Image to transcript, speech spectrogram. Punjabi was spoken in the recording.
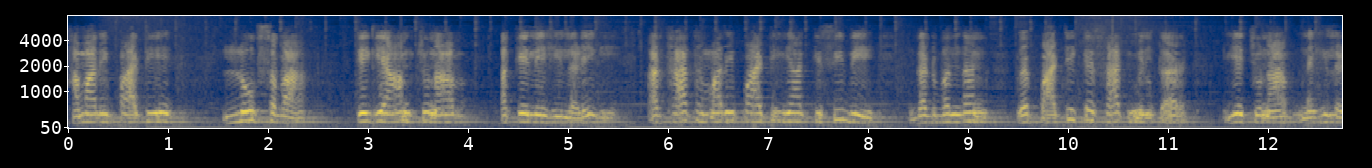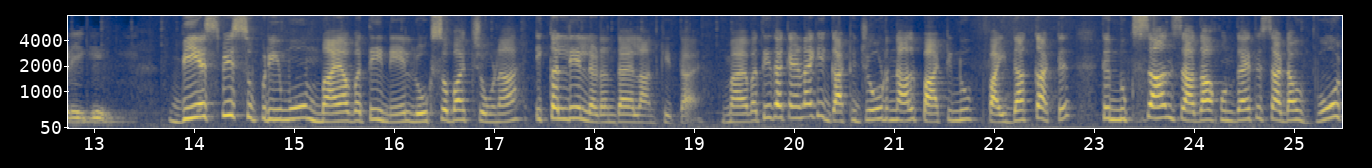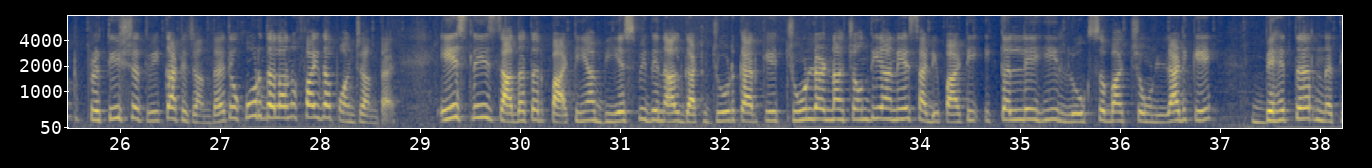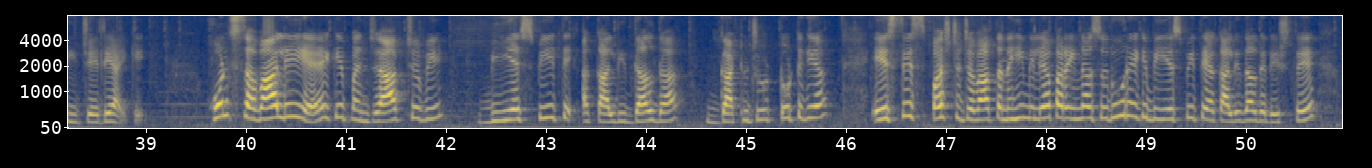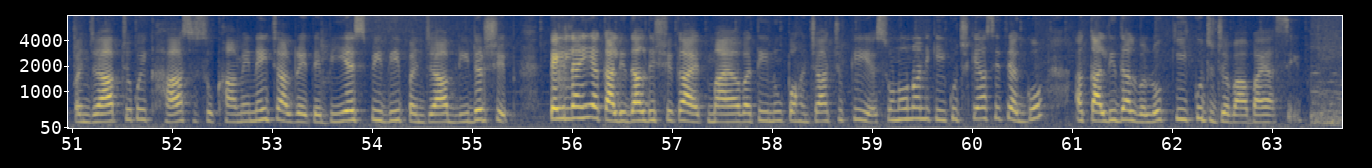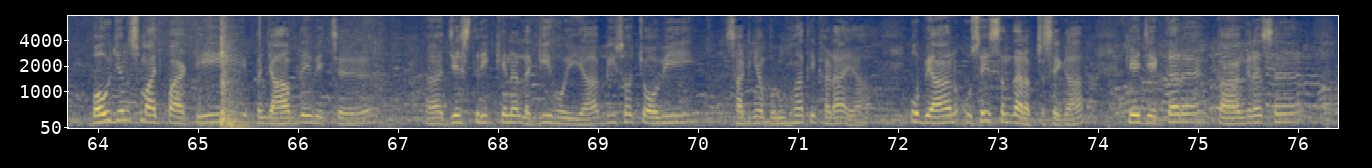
हमारी पार्टी लोकसभा के ये आम चुनाव अकेले ही लड़ेगी अर्थात हमारी पार्टी यहाँ किसी भी गठबंधन व पार्टी के साथ मिलकर ये चुनाव नहीं लड़ेगी ਬੀਐਸਪੀ ਸੁਪਰੀਮੋ ਮਾਇਆਵਤੀ ਨੇ ਲੋਕ ਸਭਾ ਚੋਣਾਂ ਇਕੱਲੇ ਲੜਨ ਦਾ ਐਲਾਨ ਕੀਤਾ ਹੈ ਮਾਇਆਵਤੀ ਦਾ ਕਹਿਣਾ ਹੈ ਕਿ ਗੱਠਜੋੜ ਨਾਲ ਪਾਰਟੀ ਨੂੰ ਫਾਇਦਾ ਘੱਟ ਤੇ ਨੁਕਸਾਨ ਜ਼ਿਆਦਾ ਹੁੰਦਾ ਹੈ ਤੇ ਸਾਡਾ ਵੋਟ ਪ੍ਰਤੀਸ਼ਤ ਵੀ ਘਟ ਜਾਂਦਾ ਹੈ ਤੇ ਹੋਰ ਦਲਾਂ ਨੂੰ ਫਾਇਦਾ ਪਹੁੰਚ ਜਾਂਦਾ ਹੈ ਇਸ ਲਈ ਜ਼ਿਆਦਾਤਰ ਪਾਰਟੀਆਂ ਬੀਐਸਪੀ ਦੇ ਨਾਲ ਗੱਠਜੋੜ ਕਰਕੇ ਚੋਣ ਲੜਨਾ ਚਾਹੁੰਦੀਆਂ ਨੇ। ਸਾਡੀ ਪਾਰਟੀ ਇਕੱਲੇ ਹੀ ਲੋਕ ਸਭਾ ਚੋਣ ਲੜ ਕੇ ਬਿਹਤਰ ਨਤੀਜੇ ਲਿਆਏਗੀ। ਹੁਣ ਸਵਾਲ ਇਹ ਹੈ ਕਿ ਪੰਜਾਬ 'ਚ ਵੀ ਬੀਐਸਪੀ ਤੇ ਅਕਾਲੀ ਦਲ ਦਾ ਗੱਠਜੋੜ ਟੁੱਟ ਗਿਆ। ਇਸ ਤੇ ਸਪਸ਼ਟ ਜਵਾਬ ਤਾਂ ਨਹੀਂ ਮਿਲਿਆ, ਪਰ ਇੰਨਾ ਜ਼ਰੂਰ ਹੈ ਕਿ ਬੀਐਸਪੀ ਤੇ ਅਕਾਲੀ ਦਲ ਦੇ ਰਿਸ਼ਤੇ ਪੰਜਾਬ 'ਚ ਕੋਈ ਖਾਸ ਸੁਖਾਵੇਂ ਨਹੀਂ ਚੱਲ ਰਹੇ ਤੇ ਬੀਐਸਪੀ ਦੀ ਪੰਜਾਬ ਲੀਡਰਸ਼ਿਪ ਪਹਿਲਾਂ ਹੀ ਅਕਾਲੀ ਦਲ ਦੀ ਸ਼ਿਕਾਇਤ ਮਾਇਆਵਤੀ ਨੂੰ ਪਹੁੰਚਾ ਚੁੱਕੀ ਹੈ। ਸੁਣੋ ਉਹਨਾਂ ਨੇ ਕੀ ਕੁਝ ਕਿਹਾ ਸੀ ਤੇ ਅੱਗੋਂ ਅਕਾਲੀ ਦਲ ਵੱਲੋਂ ਕੀ ਕੁਝ ਜਵਾਬ ਆਇਆ ਸੀ। ਬਹੁਜਨ ਸਮਾਜ ਪਾਰਟੀ ਪੰਜਾਬ ਦੇ ਵਿੱਚ ਜਿਸ ਤਰੀਕੇ ਨਾਲ ਲੱਗੀ ਹੋਈ ਆ 224 ਸਾਡੀਆਂ ਬਰੂਹਾਂ ਤੇ ਖੜਾ ਆ ਉਹ ਬਿਆਨ ਉਸੇ ਸੰਦਰਭ ਚ ਸੀਗਾ ਕਿ ਜੇਕਰ ਕਾਂਗਰਸ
